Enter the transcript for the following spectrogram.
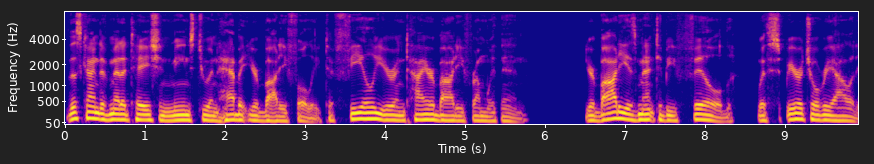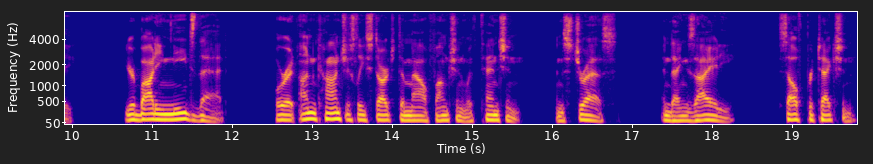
This kind of meditation means to inhabit your body fully, to feel your entire body from within. Your body is meant to be filled with spiritual reality. Your body needs that, or it unconsciously starts to malfunction with tension and stress and anxiety self protection,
